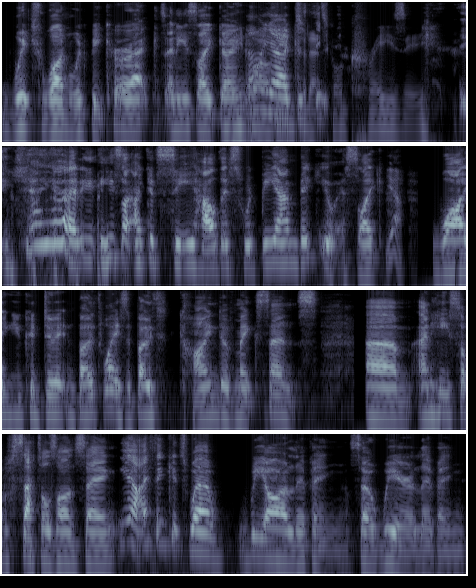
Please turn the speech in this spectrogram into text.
which one would be correct, and he's like going, oh yeah, the internet's gone crazy. yeah, yeah, and he, he's like, I could see how this would be ambiguous, like Yeah. Why you could do it in both ways. It both kind of makes sense. Um, and he sort of settles on saying, "Yeah, I think it's where we are living, so we're living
